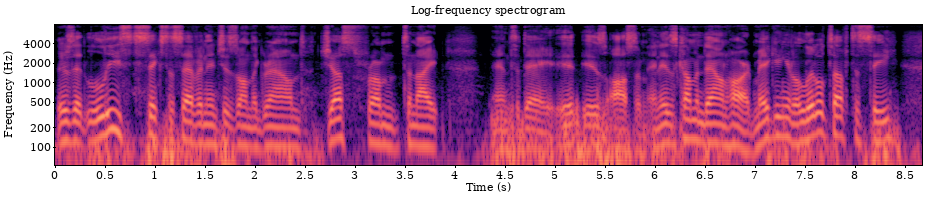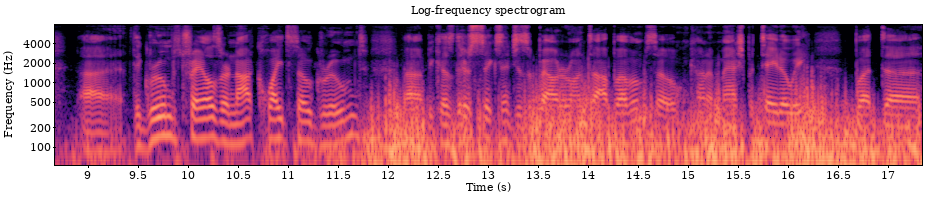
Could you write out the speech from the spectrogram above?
There's at least six to seven inches on the ground just from tonight and today. It is awesome and it is coming down hard, making it a little tough to see. Uh, the groomed trails are not quite so groomed uh, because there's six inches of powder on top of them, so kind of mashed potatoy, but uh,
